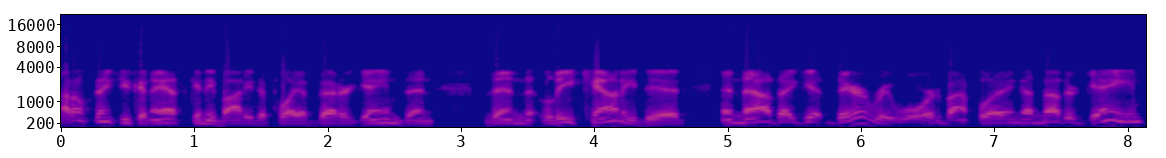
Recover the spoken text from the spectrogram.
I don't think you can ask anybody to play a better game than than Lee County did. And now they get their reward by playing another game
